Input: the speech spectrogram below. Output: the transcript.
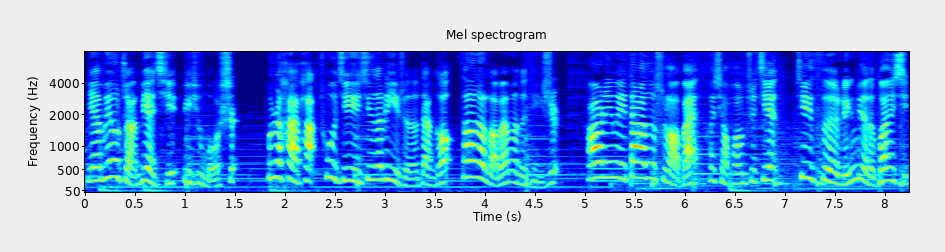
也没有转变其运行模式。不是害怕触及既得利益者的蛋糕遭到老白们的抵制，而是因为大多数老白和小黄之间近似凌虐的关系。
